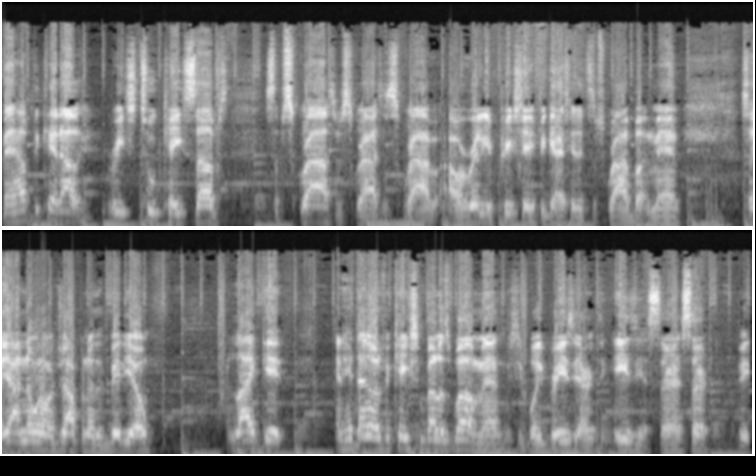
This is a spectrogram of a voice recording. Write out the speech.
Man, help the kid out reach 2K subs. Subscribe, subscribe, subscribe. I would really appreciate if you guys hit the subscribe button, man. So y'all know when I'm gonna another video. Like it and hit that notification bell as well, man. It's your boy Breezy. Everything easy, yes sir, yes sir. Peace.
